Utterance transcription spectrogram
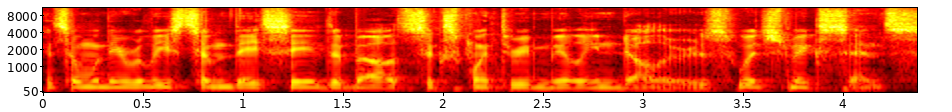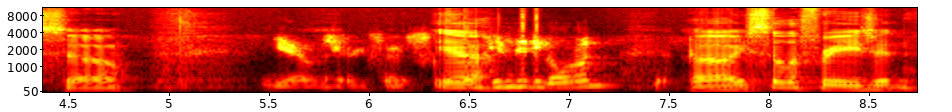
and so when they released him, they saved about six point three million dollars, which makes sense. So Yeah, which makes sense. Yeah. What team did he go on? uh, he's still a free agent.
